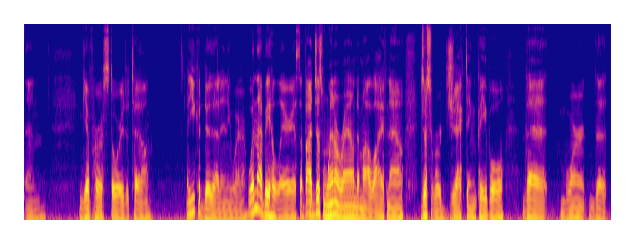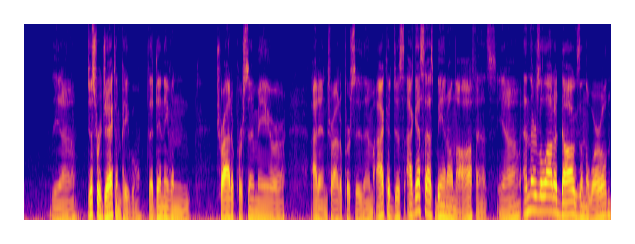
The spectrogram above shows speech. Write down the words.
and give her a story to tell. You could do that anywhere. Wouldn't that be hilarious if I just went around in my life now just rejecting people that weren't that you know, just rejecting people that didn't even try to pursue me or I didn't try to pursue them. I could just I guess that's being on the offense, you know. And there's a lot of dogs in the world.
